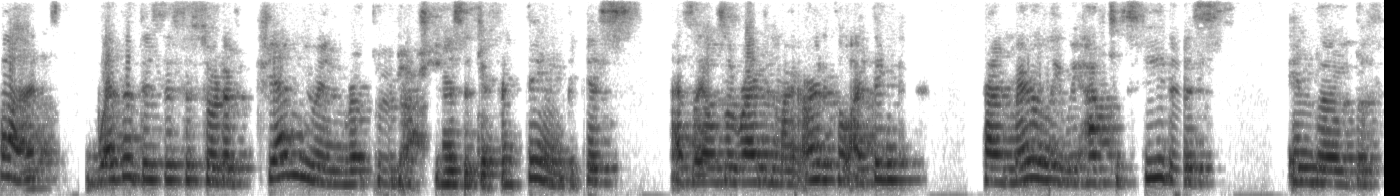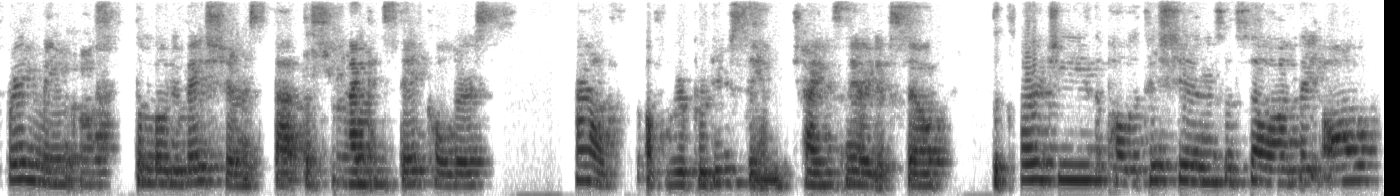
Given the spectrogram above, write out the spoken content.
But whether this is a sort of genuine reproduction is a different thing, because as I also write in my article, I think primarily we have to see this in the, the framing of the motivations that the Sri Lankan stakeholders have of reproducing China's narrative. So the clergy, the politicians, and so on, they all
